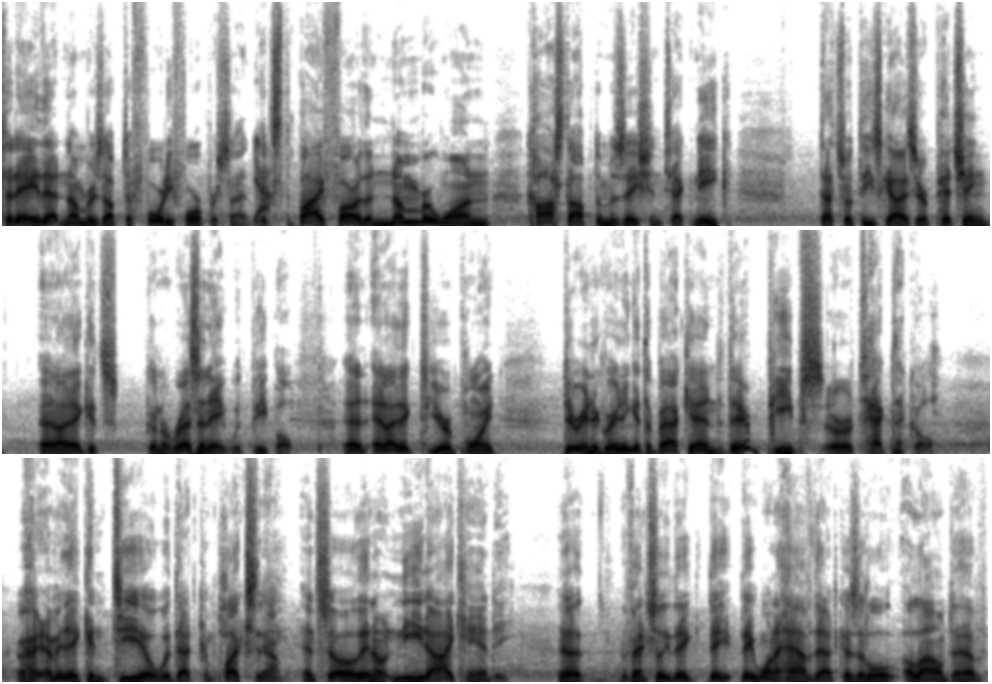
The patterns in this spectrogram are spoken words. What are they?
Today, that number's up to 44%. Yeah. It's by far the number one cost optimization technique. That's what these guys are pitching, and I think it's going to resonate with people. And, and I think to your point, they're integrating at the back end. Their beeps are technical, right? I mean, they can deal with that complexity, Yeah. and so they don't need eye candy. Uh, eventually, they, they, they want to have that because it'll allow them to have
